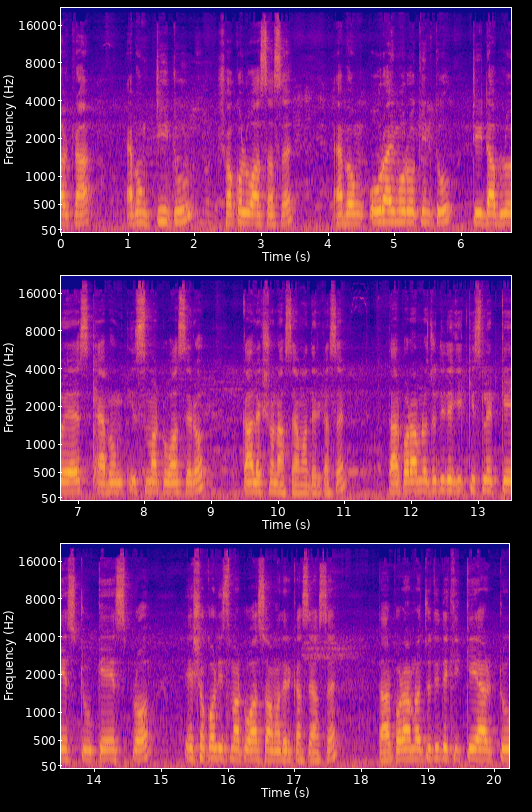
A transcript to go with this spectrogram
আলট্রা এবং টি টু সকল ওয়াচ আছে। এবং ওরাইমোরও কিন্তু টি এস এবং স্মার্ট ওয়াচেরও কালেকশন আছে আমাদের কাছে। তারপর আমরা যদি দেখি Kieslect K S two K S pro, এ সকল স্মার্ট ওয়াচও আমাদের কাছে আছে। তারপর আমরা যদি দেখি কে আর টু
